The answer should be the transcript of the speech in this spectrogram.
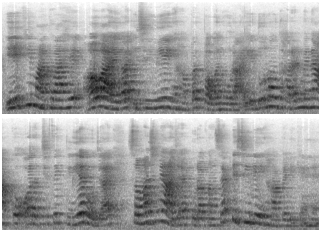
एक ही मात्रा है अव आएगा, इसीलिए यहाँ पर पवन हो रहा है। ये दोनों उदाहरण मैंने आपको और अच्छे से क्लियर हो जाए, समझ में आ जाए पूरा कंसेप्ट इसीलिए यहाँ पे लिखे हैं।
